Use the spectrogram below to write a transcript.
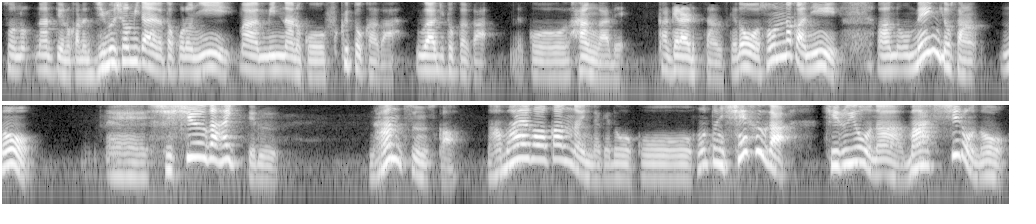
その、なんていうのかな、事務所みたいなところに、まあみんなのこう、服とかが、上着とかが、こう、ハンガーでかけられてたんですけど、その中に、あの、免魚さんの、えー、刺繍が入ってる、なんつうんすか、名前がわかんないんだけど、こう、本当にシェフが着るような真っ白の、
